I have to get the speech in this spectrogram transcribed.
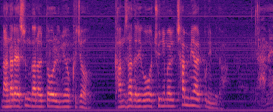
나날의 순간을 떠올리며 그저 감사드리고 주님을 찬미할 뿐입니다. 아멘.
